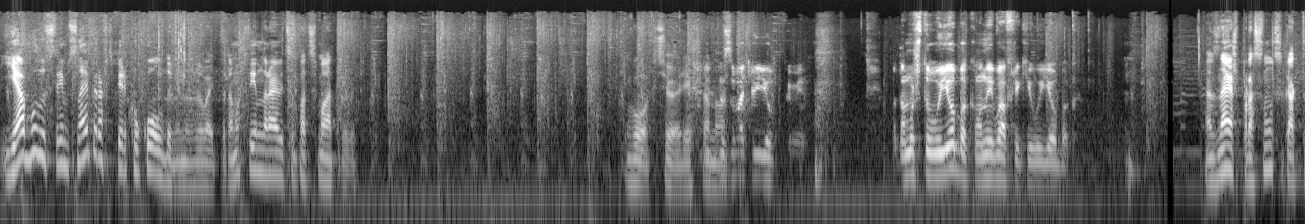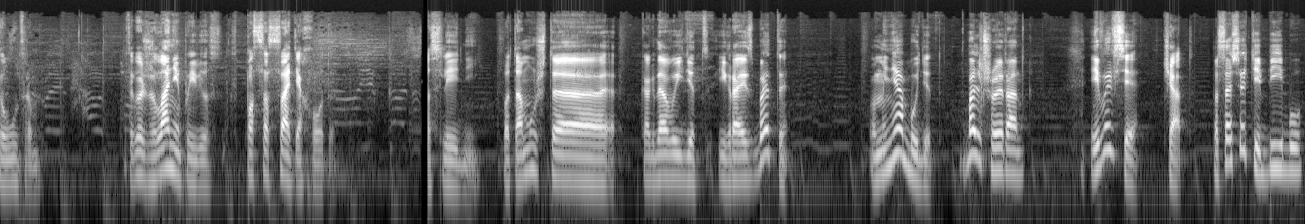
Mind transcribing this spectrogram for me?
Я буду стрим снайперов теперь куколдами называть, потому что им нравится подсматривать. Во, все, решено. Называть уебками. Потому что уебок, он и в Африке уебок. А знаешь, проснулся как-то утром. Такое желание появилось пососать охоты. Последний. Потому что, когда выйдет игра из беты, у меня будет большой ранг. И вы все, чат, пососете Бибу.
